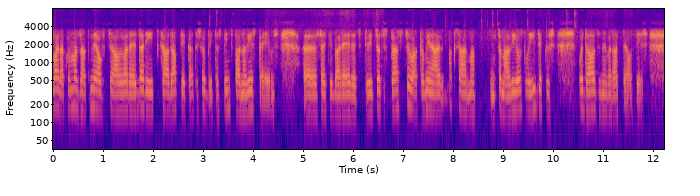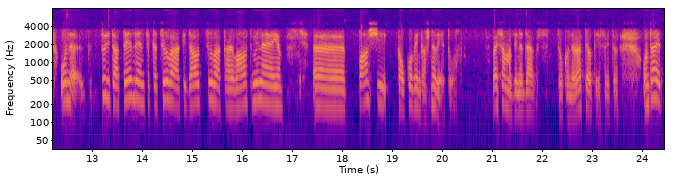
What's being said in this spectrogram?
vairāk vai mazāk neoficiāli varēja darīt kāda aptiekā, tad šobrīd tas principā nav iespējams uh, saistībā ar e-recepti. Līdz ar to tas prasa cilvēkam vienā maksājumā samērā liels līdzekļus, ko daudz nevar atļauties. Un, uh, tur ir tā tendence, ka cilvēki, daudz cilvēku, kā jau valsts minēja, uh, paši kaut ko vienkārši nelieto vai samazina devas to, ko nevar atļauties. Un tā ir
